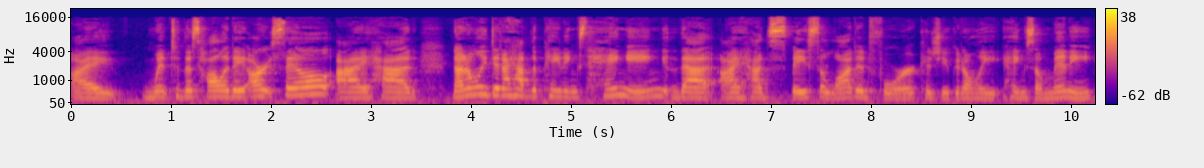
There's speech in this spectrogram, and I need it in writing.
i went to this holiday art sale. I had not only did I have the paintings hanging that I had space allotted for because you could only hang so many,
